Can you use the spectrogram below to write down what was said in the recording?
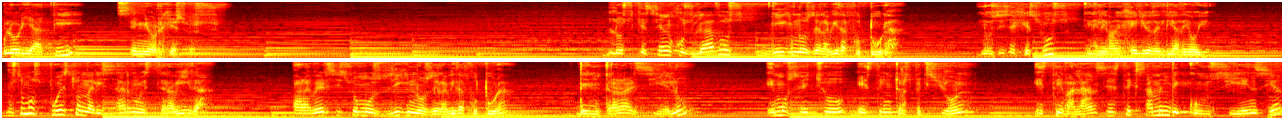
gloria a ti, Señor Jesús. Los que sean juzgados dignos de la vida futura. Nos dice Jesús en el Evangelio del día de hoy. Nos hemos puesto a analizar nuestra vida para ver si somos dignos de la vida futura, de entrar al cielo. Hemos hecho esta introspección, este balance, este examen de conciencia.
